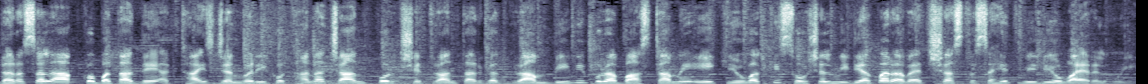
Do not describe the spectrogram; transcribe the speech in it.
दरअसल आपको बता दें 28 जनवरी को थाना चांदपुर क्षेत्रांतर्गत ग्राम बीवीपुरा बास्ता में एक युवक की सोशल मीडिया पर अवैध शस्त्र सहित वीडियो वायरल हुई।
